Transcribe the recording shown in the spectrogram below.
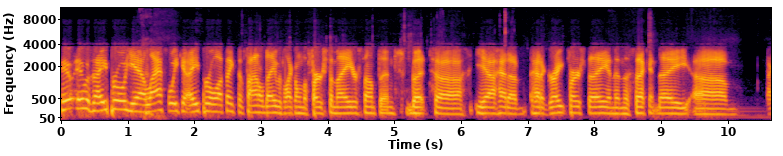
It, it was April, yeah, last week of April. I think the final day was like on the first of May or something. But uh, yeah, I had a had a great first day, and then the second day, um, I,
